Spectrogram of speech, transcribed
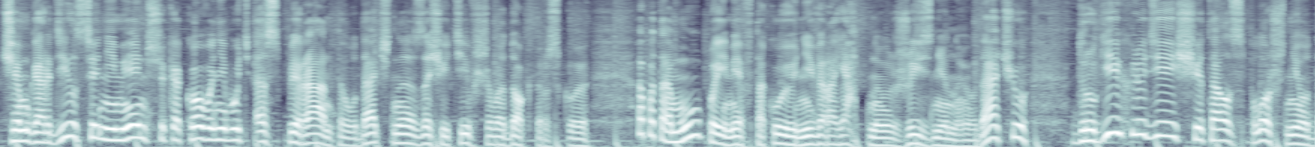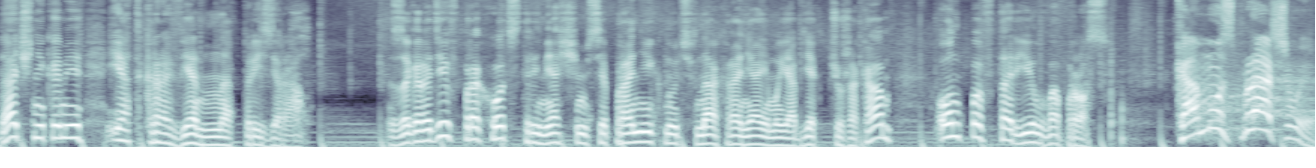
чем гордился не меньше какого-нибудь аспиранта, удачно защитившего докторскую. А потому, поимев такую невероятную жизненную удачу, других людей считал сплошь неудачниками и откровенно презирал. Загородив проход стремящимся проникнуть на охраняемый объект чужакам, он повторил вопрос. Кому спрашиваю?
